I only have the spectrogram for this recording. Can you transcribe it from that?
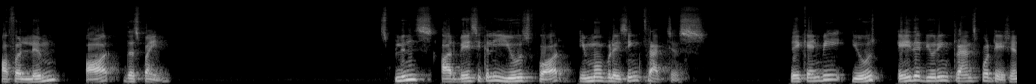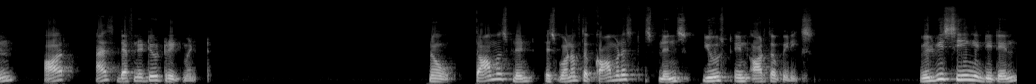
of a limb or the spine. Splints are basically used for immobilizing fractures. They can be used either during transportation or as definitive treatment. Now, Thomas splint is one of the commonest splints used in orthopedics. We'll be seeing in detail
